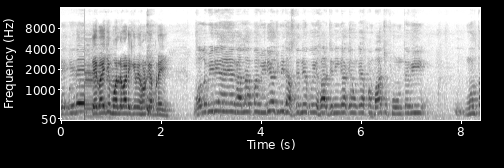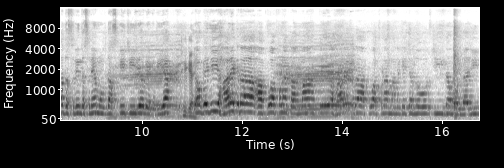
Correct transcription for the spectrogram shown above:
ਤੇ ਇਹਦੇ ਤੇ ਬਾਈ ਜੀ ਮੁੱਲਵਾੜੀ ਕਿਵੇਂ ਹੋਣਗੇ ਆਪਣੇ ਜੀ? ਮੁੱਲ ਵੀਰੇ ਆਏ ਆ ਗੱਲ ਆਪਾਂ ਵੀਡੀਓ 'ਚ ਵੀ ਦੱਸ ਦਿੰਨੇ ਆ, ਕੋਈ ਹਰਜ ਨਹੀਂਗਾ ਕਿਉਂਕਿ ਆਪਾਂ ਬਾਅਦ 'ਚ ਫੋਨ ਤੇ ਵੀ ਮੁੱਲ ਤਾਂ ਦੱਸਣੇ ਹੀ ਦੱਸਣੇ ਆ ਮੁੱਲ ਦੱਸ ਕੀ ਚੀਜ਼ ਵਿਕਦੀ ਆ। ਠੀਕ ਹੈ। ਕਿਉਂਕਿ ਜੀ ਹਰ ਇੱਕ ਦਾ ਆਪੋ ਆਪਣਾ ਕੰਮ ਆ ਤੇ ਹਰ ਇੱਕ ਦਾ ਆਪੋ ਆਪਣਾ ਮੰਨ ਕੇ ਚੱਲੋ ਚੀਜ਼ ਦਾ ਮੁੱਲ ਆ ਜੀ।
